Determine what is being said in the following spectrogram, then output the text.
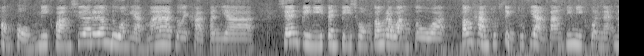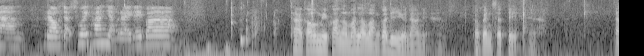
ของผมมีความเชื่อเรื่องดวงอย่างมากโดยขาดปัญญา เช่น ปีนี้เป็นปีชงต้องระวังตัว ต้องทำทุกสิ่งทุกอย่างตามที่มีคนแนะนำเราจะช่วยท่านอย่างไรได้บ้าง ถ้าเขามีความระมัดระวังก็ดีอยู่แล้วเนี่ย ก็เป็นสติแต่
